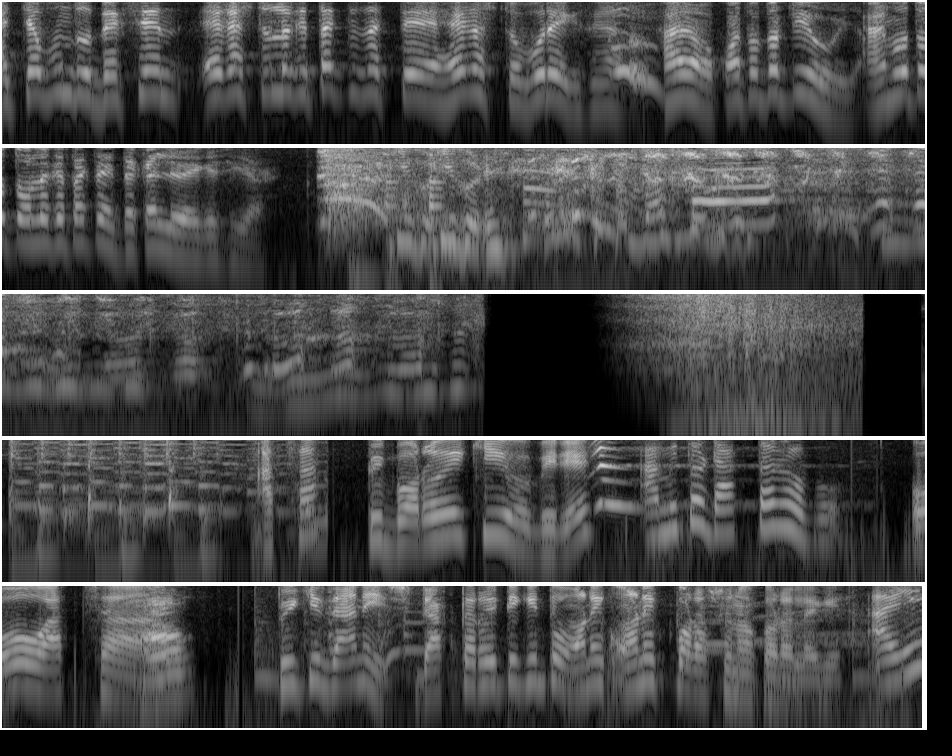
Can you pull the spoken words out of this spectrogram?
আচ্ছা বন্ধু দেখছেন এ গাছটা লোকে থাকতে থাকতে হে গাছটা ভরে গেছে হ্যাঁ কথা তো টি হই আমিও তো তোলেকে থাকতে দেখাই লয়ে গেছি গা। আচ্ছা। তুই বড় হয়ে কি হবি রে? আমি তো ডাক্তার হব। ও আচ্ছা। তুই কি জানিস ডাক্তার হইতে কিন্তু অনেক অনেক পড়াশোনা করা লাগে। আরে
